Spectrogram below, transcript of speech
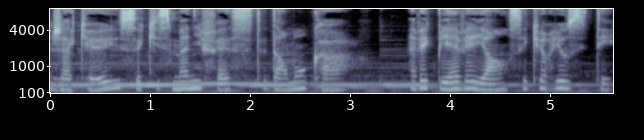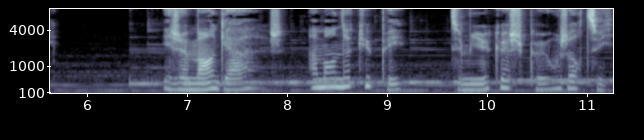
J'accueille ce qui se manifeste dans mon corps avec bienveillance et curiosité et je m'engage à m'en occuper du mieux que je peux aujourd'hui.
